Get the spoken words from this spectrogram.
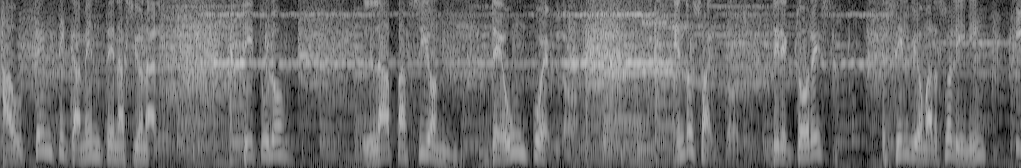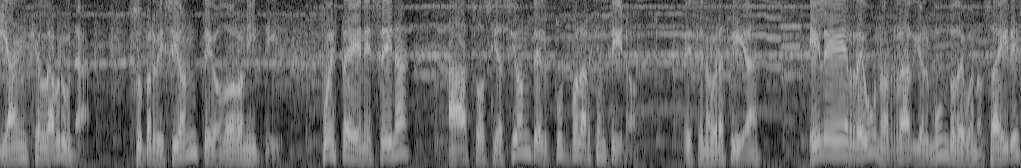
auténticamente nacional. Título, La pasión de un pueblo. En dos actos, directores Silvio Marzolini y Ángel Labruna. Supervisión Teodoro Nitti. Puesta en escena Asociación del Fútbol Argentino. Escenografía LR1 Radio El Mundo de Buenos Aires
